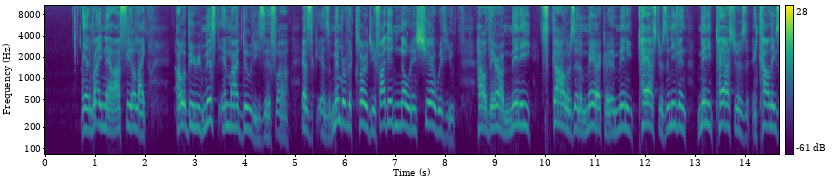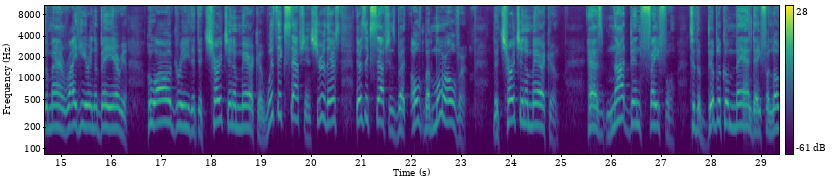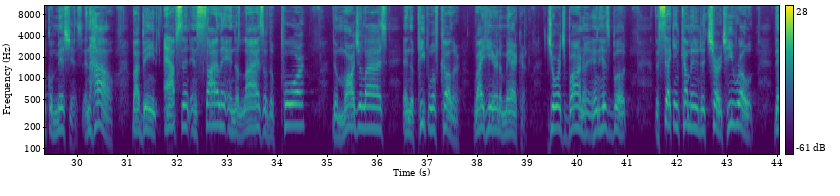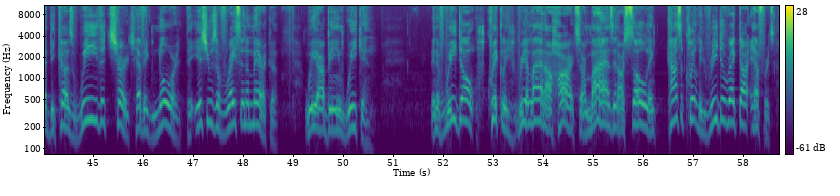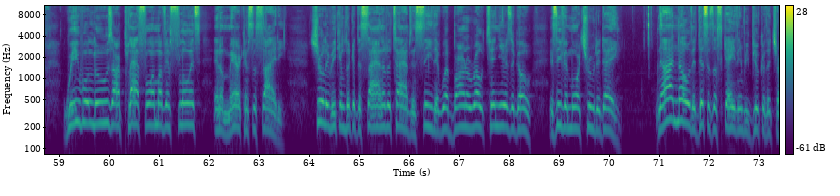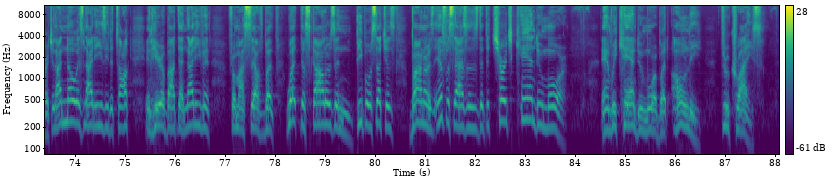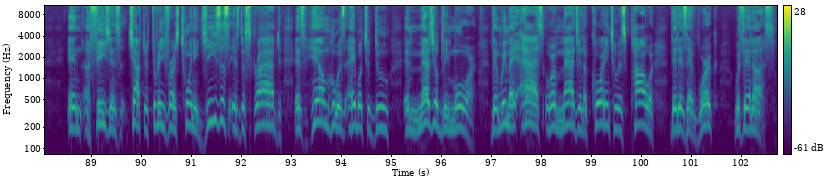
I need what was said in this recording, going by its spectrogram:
And right now, I feel like I would be remiss in my duties if, uh, as, as a member of the clergy, if I didn't note and share with you how there are many scholars in America and many pastors, and even many pastors and colleagues of mine right here in the Bay Area who all agree that the church in America, with exceptions, sure, there's, there's exceptions, but, but moreover, the church in America has not been faithful to the biblical mandate for local missions. And how? By being absent and silent in the lives of the poor, the marginalized, and the people of color right here in America. George Barna, in his book, The Second Coming of the Church, he wrote that because we, the church, have ignored the issues of race in America, we are being weakened. And if we don't quickly realign our hearts, our minds, and our soul, and consequently redirect our efforts, we will lose our platform of influence in American society. Surely we can look at the sign of the times and see that what Barna wrote 10 years ago is even more true today. Now, I know that this is a scathing rebuke of the church, and I know it's not easy to talk and hear about that, not even for myself. But what the scholars and people such as Barna is emphasizing is that the church can do more, and we can do more, but only through Christ. In Ephesians chapter 3, verse 20, Jesus is described as him who is able to do immeasurably more than we may ask or imagine according to his power that is at work within us.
